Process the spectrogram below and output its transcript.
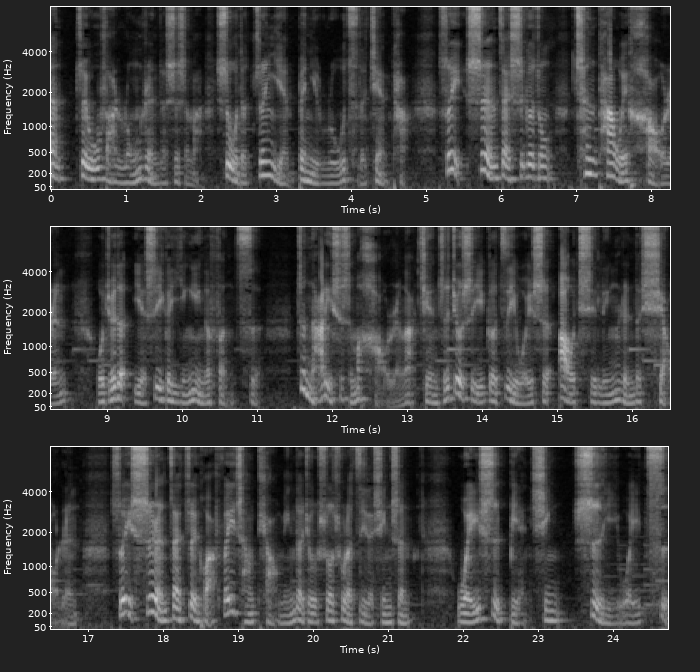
但最无法容忍的是什么？是我的尊严被你如此的践踏。所以诗人在诗歌中称他为好人，我觉得也是一个隐隐的讽刺。这哪里是什么好人啊？简直就是一个自以为是、傲气凌人的小人。所以诗人在最后啊，非常挑明的就说出了自己的心声：为是贬心，是以为次。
